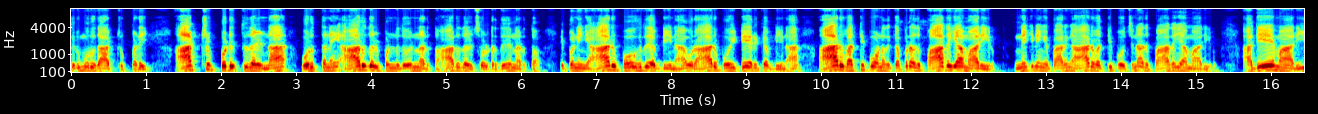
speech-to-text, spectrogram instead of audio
திருமுருக ஆற்றுப்படை. ஆற்றுப்படுத்துதல்னா ஒருத்தனை ஆறுதல் பண்ணுதல்னு அர்த்தம். ஆறுதல் சொல்கிறதுன்னு அர்த்தம். இப்போ நீங்கள் ஆறு போகுது அப்படின்னா ஒரு ஆறு போயிட்டே இருக்குது அப்படின்னா ஆறு வத்தி போனதுக்கப்புறம் அது பாதையாக மாறிடும் இன்றைக்கி நீங்கள் பாருங்கள் ஆறு வத்தி போச்சுன்னா அது பாதையாக மாறிடும் அதே மாதிரி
